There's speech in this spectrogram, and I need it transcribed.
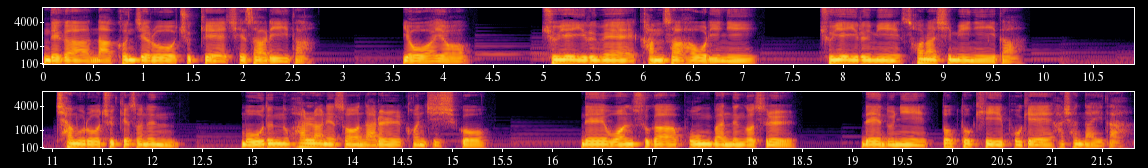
내가 낙헌제로 주께 제사리이다. 여호와여 주의 이름에 감사하오리니 주의 이름이 선하심이니이다. 참으로 주께서는 모든 환란에서 나를 건지시고 내 원수가 보응받는 것을 내 눈이 똑똑히 보게 하셨나이다.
